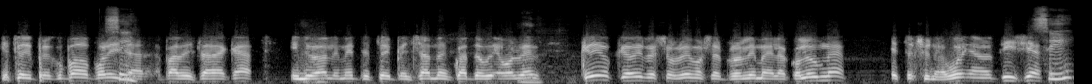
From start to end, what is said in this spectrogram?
estoy preocupado por Sí. ella, aparte de estar acá, indudablemente estoy pensando en cuándo voy a volver. Creo que hoy resolvemos el problema de la columna. Esto es una buena noticia. Sí.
